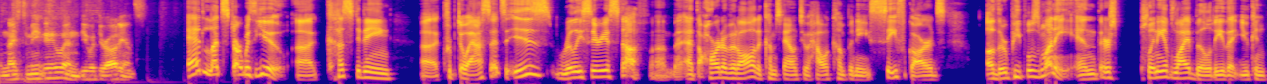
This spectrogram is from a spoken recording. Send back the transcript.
And Nice to meet you and be with your audience. Ed, let's start with you. Uh, custodying uh, crypto assets is really serious stuff. Um, at the heart of it all, it comes down to how a company safeguards other people's money. And there's plenty of liability that you can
